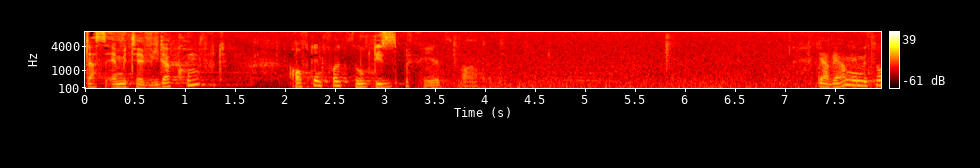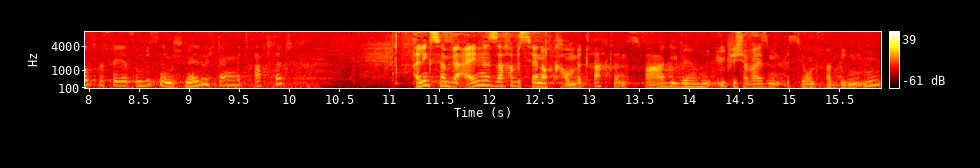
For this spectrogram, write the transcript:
dass er mit der Wiederkunft auf den Vollzug dieses Befehls wartet. Ja, wir haben den Missionsbefehl jetzt so ein bisschen im Schnelldurchgang betrachtet. Allerdings haben wir eine Sache bisher noch kaum betrachtet, und zwar, die wir üblicherweise mit Mission verbinden,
